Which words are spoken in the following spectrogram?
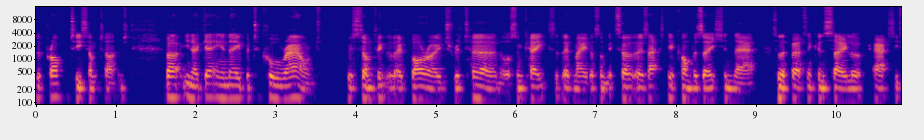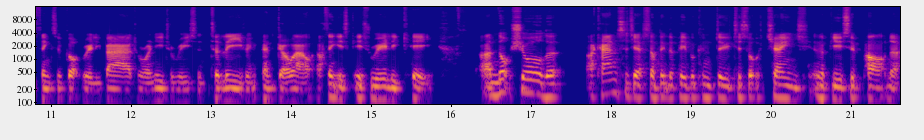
the property sometimes. But, you know, getting a neighbour to call round with something that they've borrowed to return or some cakes that they've made or something. So there's actually a conversation there. So the person can say, look, actually things have got really bad or I need a reason to leave and, and go out. I think is is really key. I'm not sure that I can suggest something that people can do to sort of change an abusive partner.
